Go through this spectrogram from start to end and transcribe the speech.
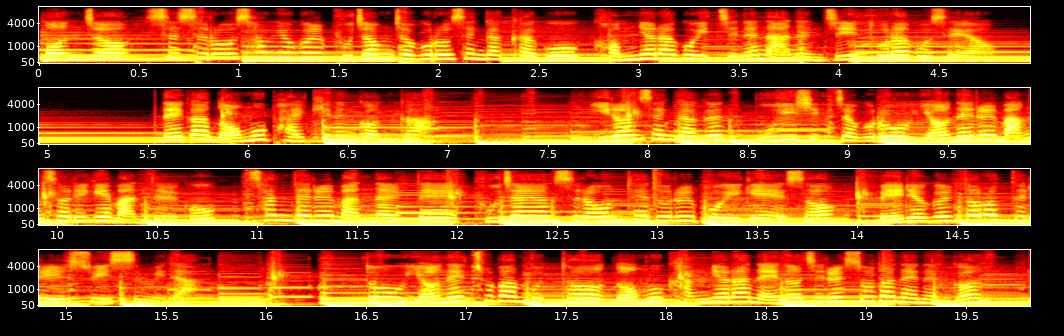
먼저 스스로 성욕을 부정적으로 생각하고 검열하고 있지는 않은지 돌아보세요. 내가 너무 밝히는 건가? 이런 생각은 무의식적으로 연애를 망설이게 만들고 상대를 만날 때 부자연스러운 태도를 보이게 해서 매력을 떨어뜨릴 수 있습니다. 또 연애 초반부터 너무 강렬한 에너지를 쏟아내는 건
